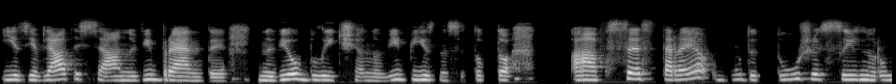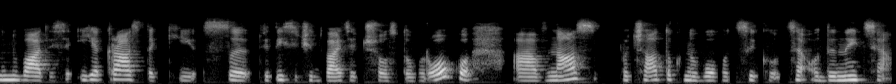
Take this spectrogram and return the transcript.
і з'являтися нові бренди, нові обличчя, нові бізнеси. Тобто а все старе буде дуже сильно руйнуватися. І якраз таки з 2026 року а, в нас початок нового циклу це одиниця.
